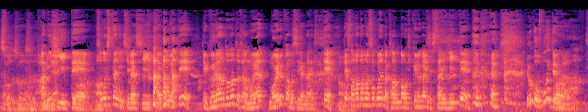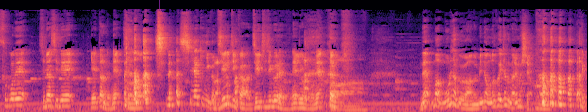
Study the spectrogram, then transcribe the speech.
そうだそうだそうだ、ん網引いてうんその下にチラシいっぱい込めて でグラウンドだとじゃあ燃え燃えるかもしれないってでたまたまそこにあった看板をひっくり返して下に引いて。よく覚えてるんだな、うん。そこでチラシで焼いたんだよね。そのチラシ焼肉だ。10時か11時ぐらいだよね夜のね。あー。ねまあもれなくあのみんなお腹痛くなりましたよ。だって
